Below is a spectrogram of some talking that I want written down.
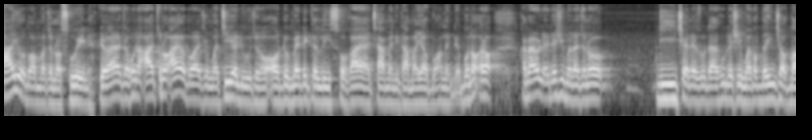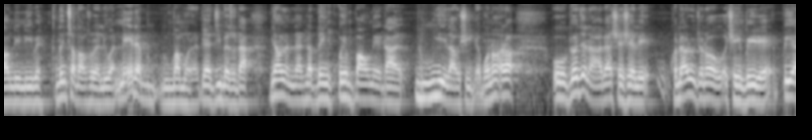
အားရော်သွားမှကျွန်တော်စိုးရိမ်နေပြီးတော့အဲ့ဒါကြောင့်ခုနအားကျွန်တော်အားရော်သွားတဲ့အချိန်မှာကြီးတဲ့လူကိုကျွန်တော် automatically စော်ကားရချမယ်နေတာမှာရောက်သွားနိုင်တယ်ပေါ့နော်အဲ့တော့ခင်ဗျားတို့လည်းလက်ရှိမှာကျွန်တော်ဒီ channel ဆိုတာအခုလက်ရှိမှာ36000နီးနီးပဲ36000ဆိုတဲ့လူကနဲတဲ့လူမှမဟုတ်တယ်ပြန်ကြည့်မယ်ဆိုတာမြောင်းလည်းနဲ့2သိန်းကွင်းပေါင်းနေတာလူကြီးလောက်ရှိတယ်ပေါ့နော်အဲ့တော့ဟိုပြောချင်တာကဗျာရှယ်ရှယ်လေးခင်ဗျားတို့ကျွန်တော်ကိုအချိန်ပေးတယ်ပေးရ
